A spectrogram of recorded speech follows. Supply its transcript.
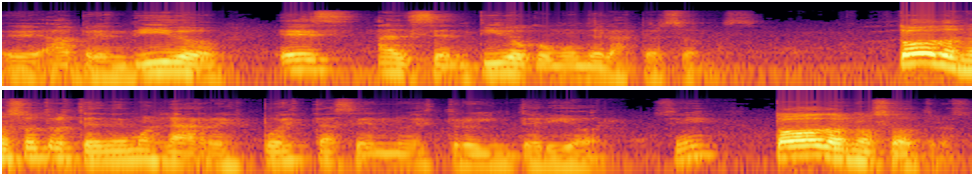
eh, aprendido, es al sentido común de las personas. Todos nosotros tenemos las respuestas en nuestro interior, ¿sí? Todos nosotros.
